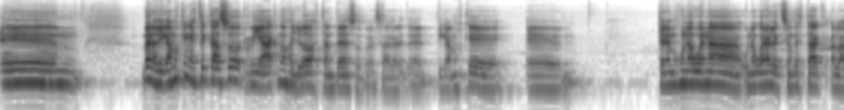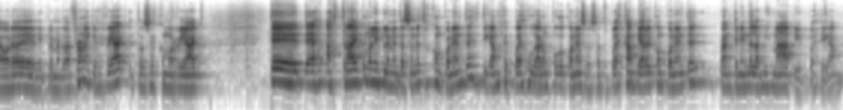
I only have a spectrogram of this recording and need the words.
Em, bueno, digamos que en este caso React nos ayuda bastante a eso. Pues, eh, digamos que em, tenemos una buena, una buena elección de stack a la hora de, implementar frontend, que es React. Entonces, como React te, te, abstrae como la implementación de estos componentes, digamos que puedes jugar un poco con eso. O sea, tú puedes cambiar el componente manteniendo la misma API, pues digamos.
